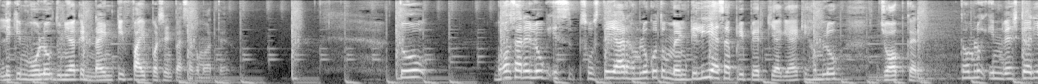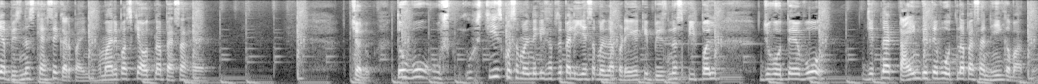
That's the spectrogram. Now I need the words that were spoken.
लेकिन वो लोग दुनिया के नाइन्टी फाइव परसेंट पैसा कमाते हैं। तो बहुत सारे लोग इस सोचते यार, हम लोग को तो मेंटली ऐसा प्रिपेयर किया गया है कि हम लोग जॉब करें। तो हम लोग इन्वेस्टर या बिज़नेस कैसे कर पाएँगे? हमारे पास क्या उतना पैसा है? चलो तो वो उस उस चीज़ को समझने के लिए सबसे पहले ये समझना पड़ेगा कि बिज़नेस पीपल जो होते हैं, वो जितना टाइम देते वो उतना पैसा नहीं कमाते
